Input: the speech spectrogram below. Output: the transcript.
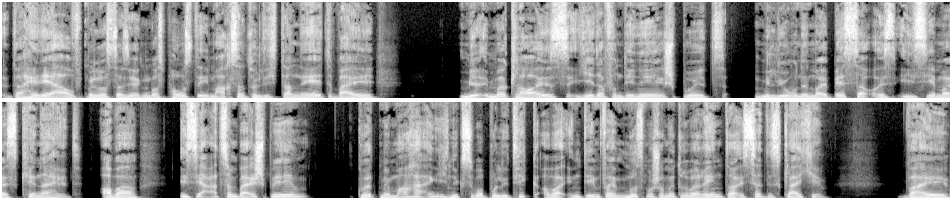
da hätte ich auch oft mal Lust, dass ich irgendwas poste. Ich mache es natürlich dann nicht, weil mir immer klar ist, jeder von denen spielt Millionen mal besser, als ich es jemals kennen hätte. Aber ist ja auch zum Beispiel, gut, wir machen eigentlich nichts über Politik, aber in dem Fall muss man schon mal drüber reden. Da ist ja das Gleiche. Weil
